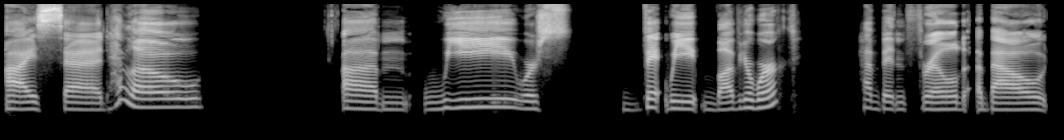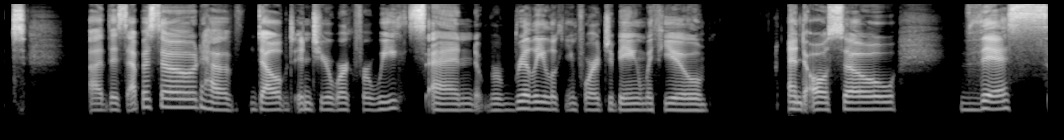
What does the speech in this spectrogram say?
I said, hello. Um, we were, s- we love your work, have been thrilled about uh, this episode, have delved into your work for weeks, and we're really looking forward to being with you. And also, this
